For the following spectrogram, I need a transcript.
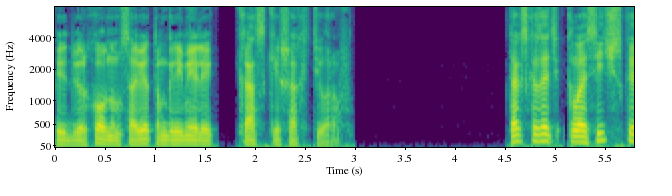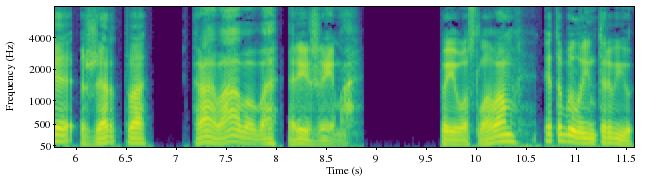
перед Верховным Советом гремели каски шахтеров. Так сказать, классическая жертва кровавого режима. По его словам, это было интервью,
